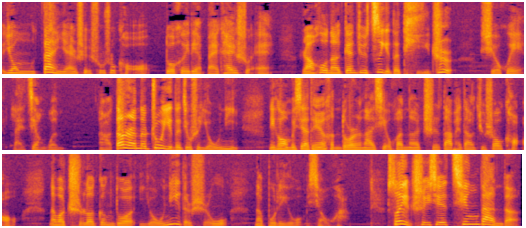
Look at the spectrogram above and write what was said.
用淡盐水漱漱口，多喝一点白开水，然后呢根据自己的体质学会来降温。啊，当然呢注意的就是油腻。你看我们夏天有很多人呢喜欢呢吃大排档去烧烤，那么吃了更多油腻的食物。那不利于我们消化，所以吃一些清淡的、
